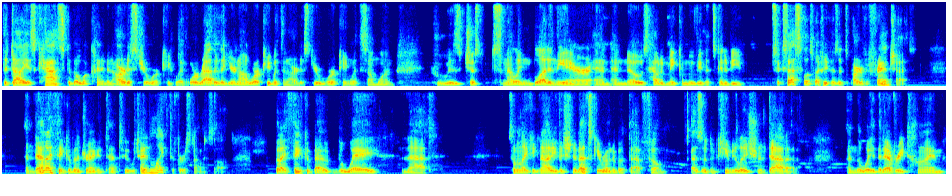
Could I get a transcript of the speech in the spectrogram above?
the die is cast about what kind of an artist you're working with, or rather, that you're not working with an artist, you're working with someone who is just smelling blood in the air and and knows how to make a movie that's going to be successful, especially because it's part of a franchise. And then I think about Dragon Tattoo, which I didn't like the first time I saw it, but I think about the way that someone like Ignatiy Vishnevetsky wrote about that film as an accumulation of data, and the way that every time.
